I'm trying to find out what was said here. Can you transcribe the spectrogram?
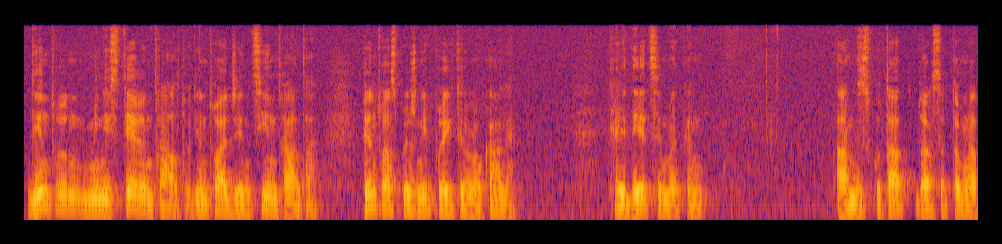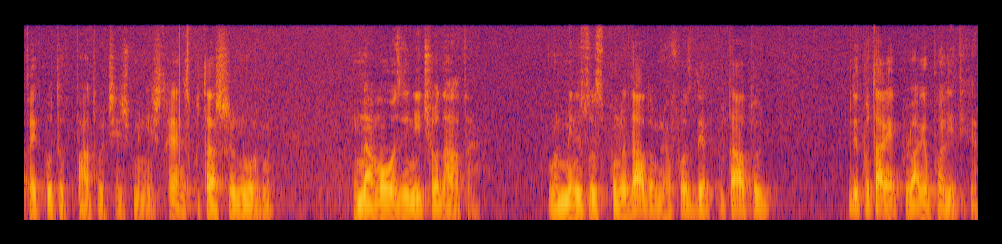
dintr-un minister într-altul, dintr-o agenție într-alta, pentru a sprijini proiectele locale. Credeți-mă că am discutat doar săptămâna trecută cu 4-5 miniștri, am discutat și în urmă. N-am auzit niciodată un ministru spune, da, domnule, a fost deputatul de cutare culoare politică.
